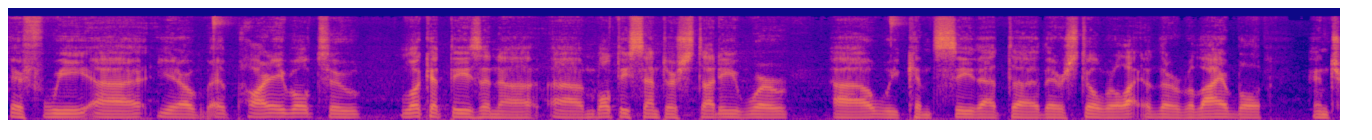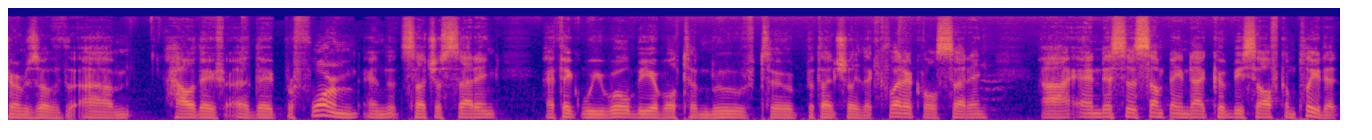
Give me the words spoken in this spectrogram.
if we, uh, you know, are able to look at these in a, a multi-center study where uh, we can see that uh, they're still reli- they're reliable in terms of um, how they they perform in such a setting. I think we will be able to move to potentially the clinical setting, and this is something that could be self-completed,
